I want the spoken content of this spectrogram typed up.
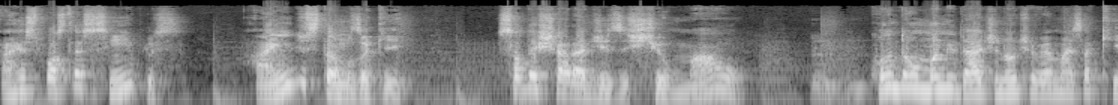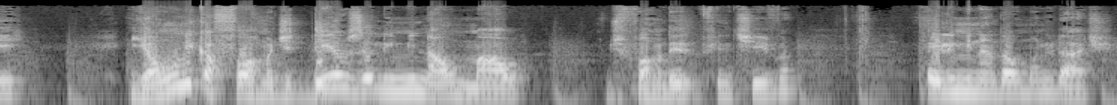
A resposta é simples: ainda estamos aqui. Só deixará de existir o mal uhum. quando a humanidade não estiver mais aqui. E a única forma de Deus eliminar o mal de forma definitiva é eliminando a humanidade.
